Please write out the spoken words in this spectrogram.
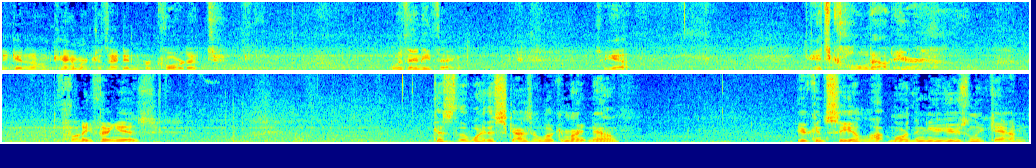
to get it on camera because I didn't record it with anything. So yeah, it's cold out here. Funny thing is, because the way the skies are looking right now, you can see a lot more than you usually can.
